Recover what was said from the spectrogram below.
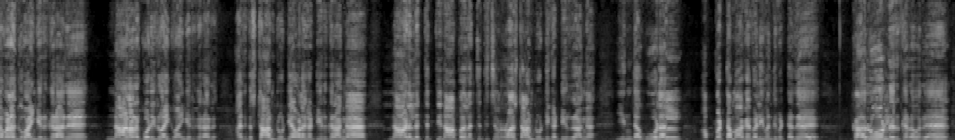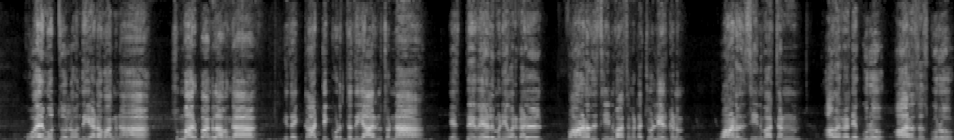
எவ்வளவுக்கு வாங்கியிருக்கிறாரு? நாலரை கோடி ரூபாய்க்கு வாங்கியிருக்கிறாரு. அதுக்கு ஸ்டாம்ப் டியூட்டி எவ்வளோ கட்டியிருக்கிறாங்க? நாலு லட்சத்தி நாற்பது லட்சத்தி சில்லற ரூபா ஸ்டாம்ப் டியூட்டி கட்டிடுறாங்க. இந்த ஊழல் அப்பட்டமாக வெளிவந்து விட்டது. கரூரில் இருக்கிறவர் கோயம்புத்தூரில் வந்து இடம் வாங்கினா சும்மா இருப்பாங்களா அவங்க? இதை காட்டி கொடுத்தது யாருன்னு சொன்னால் எஸ்பி வேலுமணி அவர்கள் வானதி சீனிவாசன் கிட்ட சொல்லியிருக்கணும். வானதி சீனிவாசன் அவருடைய குரு ஆர்எஸ்எஸ் குரு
